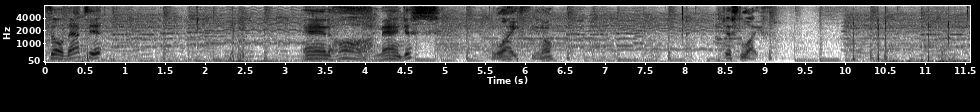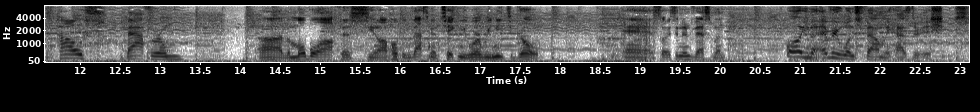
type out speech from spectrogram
so that's it. And oh man, just life, you know? Just life. House, bathroom, uh, the mobile office, you know, I'm hoping that's gonna take me where we need to go. And so it's an investment. Well, you know, everyone's family has their issues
